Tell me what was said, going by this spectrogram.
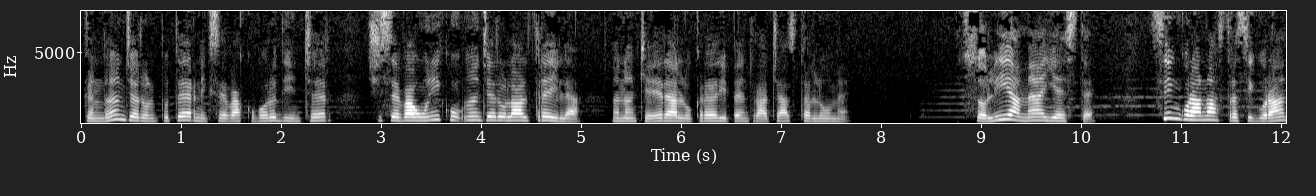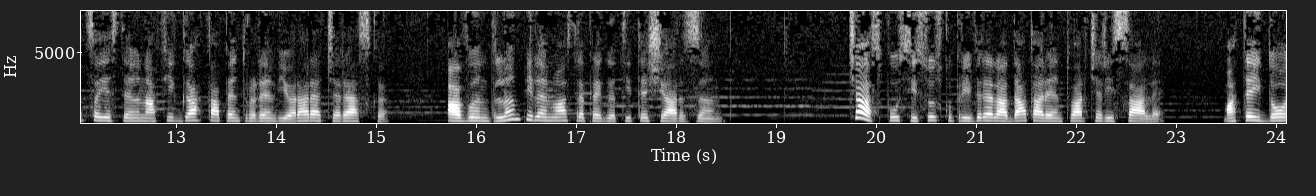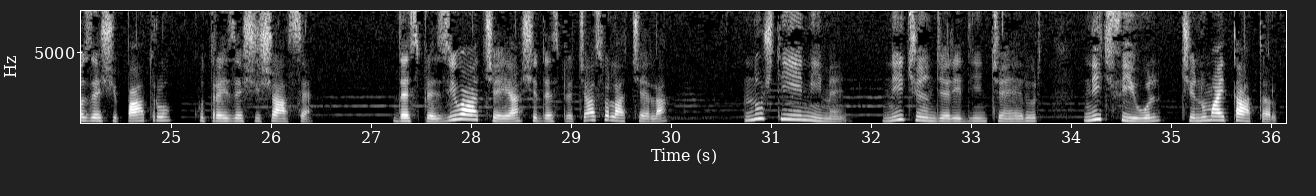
când îngerul puternic se va coborâ din cer și se va uni cu îngerul al treilea, în încheierea lucrării pentru această lume. Solia mea este, singura noastră siguranță este în a fi gata pentru reînviorarea cerească, având lămpile noastre pregătite și arzând. Ce a spus Isus cu privire la data reîntoarcerii sale? Matei 24 cu 36 Despre ziua aceea și despre ceasul acela nu știe nimeni, nici îngerii din ceruri, nici fiul, ci numai tatăl.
